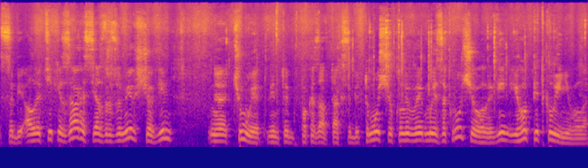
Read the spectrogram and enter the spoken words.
собі. Але тільки зараз я зрозумів, що він. Е, Чому він тобі показав так собі? Тому що коли ми закручували, він його підклинювало.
